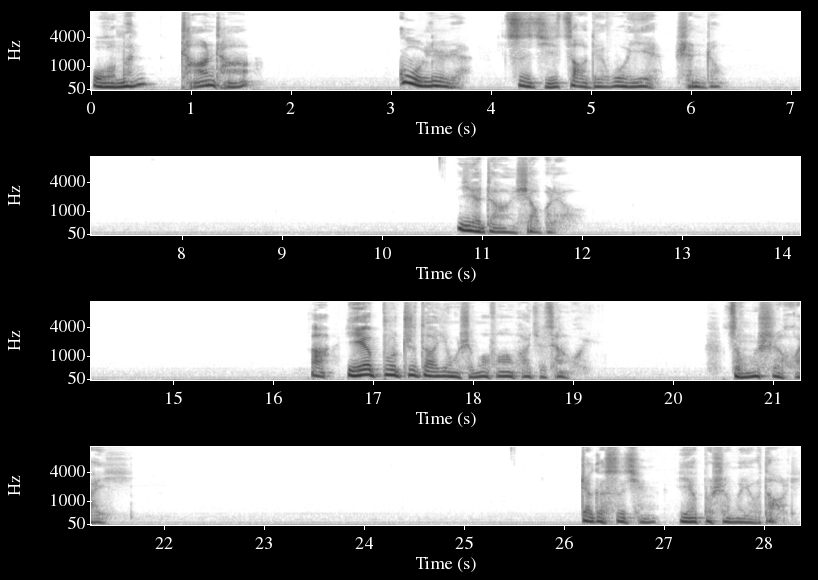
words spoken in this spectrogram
我们常常顾虑自己造的恶业深重，业障消不了，啊，也不知道用什么方法去忏悔，总是怀疑。这个事情也不是没有道理，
